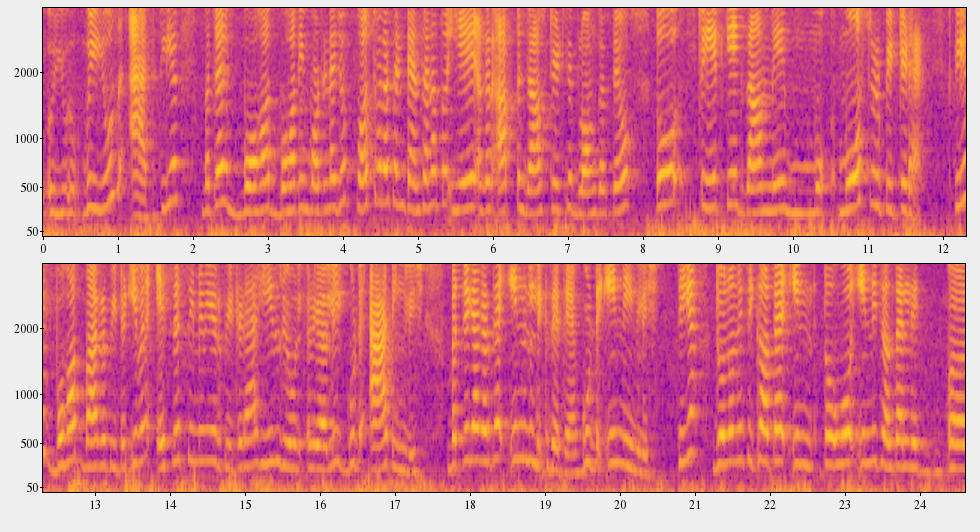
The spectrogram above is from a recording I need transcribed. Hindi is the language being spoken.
we use at clear बच्चा, बहुत बहुत इंपॉर्टेंट है जो फ़र्स्ट वाला सेंटेंस है ना तो ये अगर आप पंजाब स्टेट से बिलोंग करते हो तो स्टेट के एग्ज़ाम में मोस्ट रिपीटेड है। क्लियर बहुत बार रिपीटेड इवन एसएससी में भी रिपीटेड है. He is really good at English बच्चे क्या करते हैं? इन लिख देते हैं. गुड इन इंग्लिश ठीक है? जो उन्होंने सीखा होता है इन तो वो इन नहीं चलता है.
